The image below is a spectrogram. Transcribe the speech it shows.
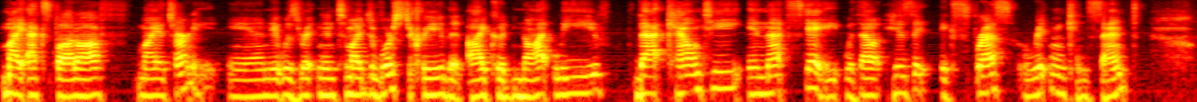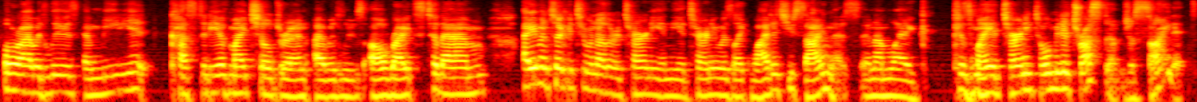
my ex bought off my attorney, and it was written into my divorce decree that I could not leave that county in that state without his express written consent, or I would lose immediate custody of my children. I would lose all rights to them. I even took it to another attorney, and the attorney was like, Why did you sign this? And I'm like, Because my attorney told me to trust them, just sign it.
